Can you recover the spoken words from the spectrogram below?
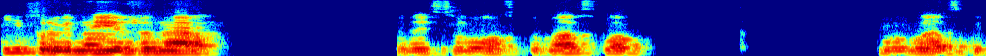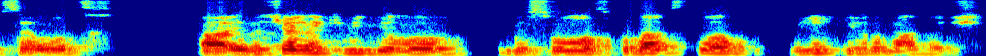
і провідний інженер лісового господарства Бурлевський село. А, і начальник відділу лісового господарства Вінник Романович.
